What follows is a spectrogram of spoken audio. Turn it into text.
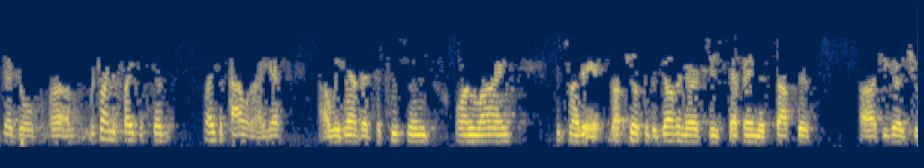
schedule. Um, we're trying to fight the sched- fight the power, I guess. Uh, we have a petition online to try to appeal to the governor to step in to stop this. Uh, if you go to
